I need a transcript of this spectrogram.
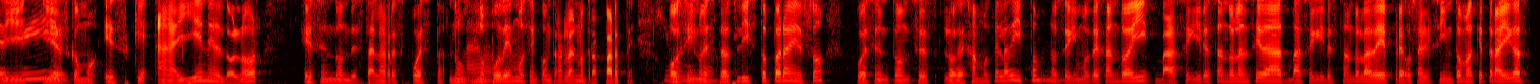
sí, y es como, es que ahí en el dolor es en donde está la respuesta. No, no podemos encontrarla en otra parte. o si no estás listo para eso, pues entonces lo dejamos de ladito, lo seguimos dejando ahí, va a seguir estando la ansiedad, va a seguir estando la depre, o sea, el síntoma que traigas,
